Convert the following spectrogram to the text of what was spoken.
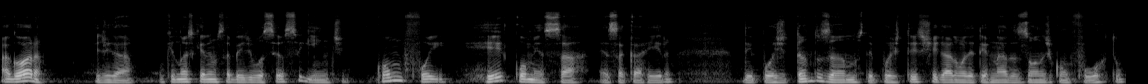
Agora, Edgar, o que nós queremos saber de você é o seguinte: como foi recomeçar essa carreira depois de tantos anos, depois de ter chegado a uma determinada zona de conforto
